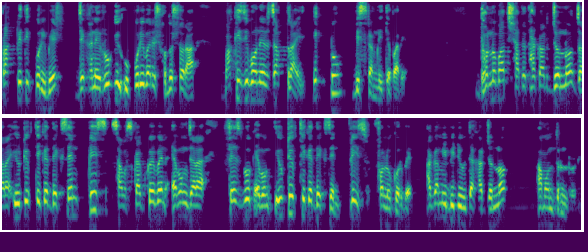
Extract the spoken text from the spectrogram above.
প্রাকৃতিক পরিবেশ যেখানে রোগী ও পরিবারের সদস্যরা বাকি জীবনের যাত্রায় একটু বিশ্রাম নিতে পারে। ধন্যবাদ সাথে থাকার জন্য। যারা ইউটিউব থেকে দেখছেন প্লিজ সাবস্ক্রাইব করবেন এবং যারা ফেসবুক এবং ইউটিউব থেকে দেখছেন প্লিজ ফলো করবেন। আগামী ভিডিও দেখার জন্য আমন্ত্রণ রইল।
